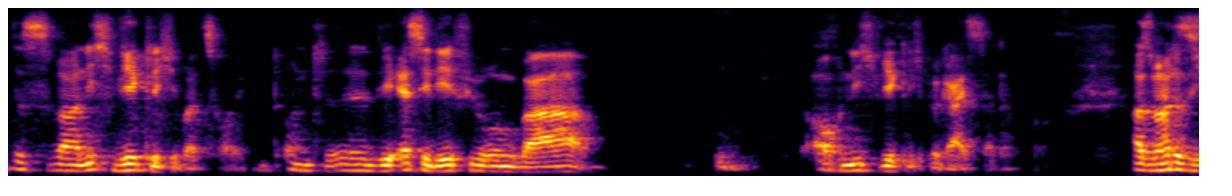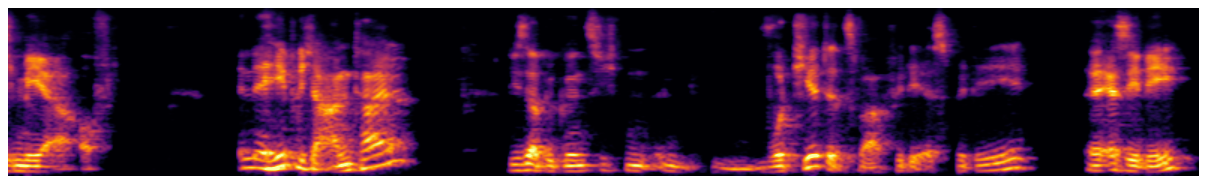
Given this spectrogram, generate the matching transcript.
das war nicht wirklich überzeugend. Und äh, die SED-Führung war auch nicht wirklich begeistert davon. Also man hatte sich mehr erhofft. Ein erheblicher Anteil dieser Begünstigten votierte zwar für die SPD, äh, SED,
